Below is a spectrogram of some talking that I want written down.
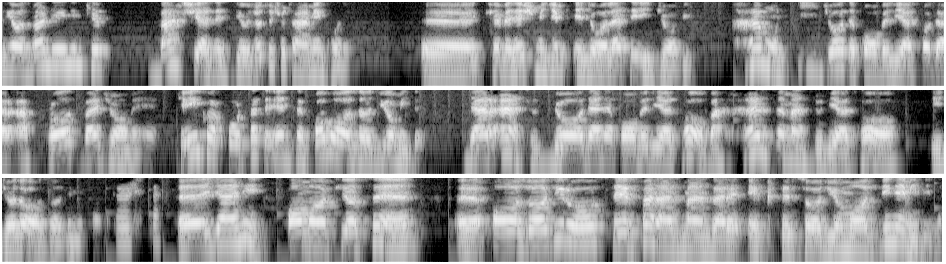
نیازمند اینیم که بخشی از احتیاجاتش رو تأمین کنیم. که بهش میگیم عدالت ایجابی. همون ایجاد قابلیت ها در افراد و جامعه که این کار فرصت انتخاب و آزادی رو میده. در اصل دادن قابلیت ها و حذف محدودیت ها ایجاد آزادی می‌کنه. درسته. یعنی آمارتیاسن آزادی رو صرفا از منظر اقتصادی و مادی نمی‌بینه.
